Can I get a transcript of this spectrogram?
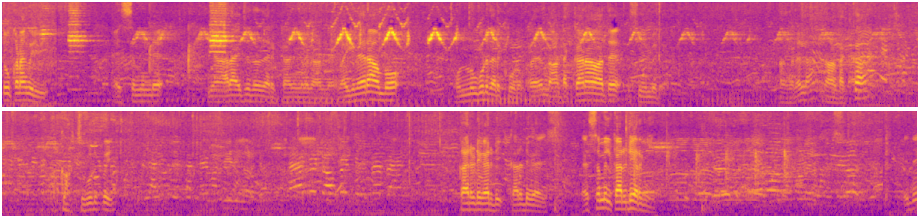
തൂക്കണ കുരുവി. എസ് എമ്മിന്റെ ഞായറാഴ്ചത്തെ തിരക്കാണ് നിങ്ങൾ കാണുന്നത്. വൈകുന്നേരം ആകുമ്പോൾ ഒന്നും കൂടി തിരക്ക് കൂടും. അതായത് നടക്കാനാവാത്ത സീൻ വരും. അങ്ങനെയല്ല നടക്ക. കുറച്ചുകൂടി പോയി. കരടി കരടി കരടി എസ് എമ്മിൽ കരടി ഇറങ്ങി. ഇത്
